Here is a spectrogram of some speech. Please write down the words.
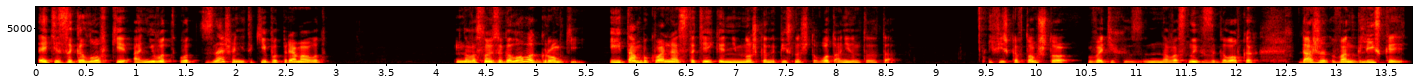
эти заголовки, они вот, вот, знаешь, они такие вот прямо вот новостной заголовок громкий, и там буквально статейка немножко написано, что вот они там та-та-та. И фишка в том, что в этих новостных заголовках, даже в английской,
